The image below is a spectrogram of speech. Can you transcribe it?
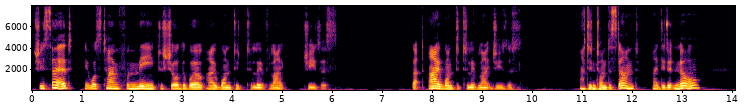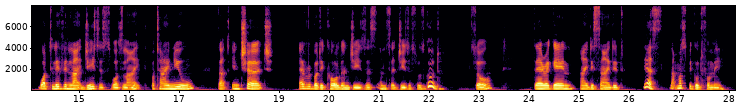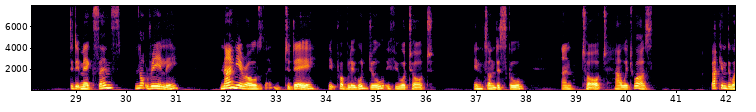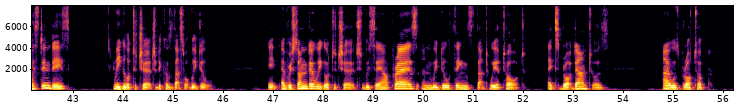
She said it was time for me to show the world I wanted to live like Jesus. That I wanted to live like Jesus. I didn't understand. I didn't know what living like Jesus was like, but I knew that in church everybody called on Jesus and said Jesus was good. So, there again, I decided, yes, that must be good for me. Did it make sense? Not really. Nine year olds today, it probably would do if you were taught in Sunday school and taught how it was. Back in the West Indies, we go to church because that's what we do. It, every Sunday we go to church, we say our prayers, and we do things that we are taught. It's brought down to us. I was brought up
